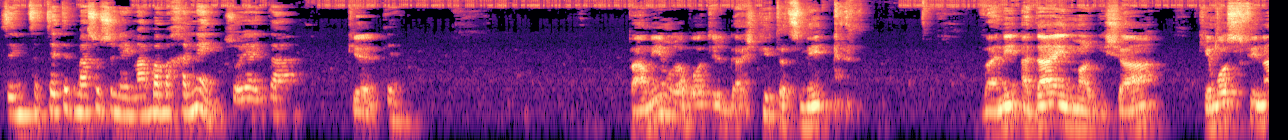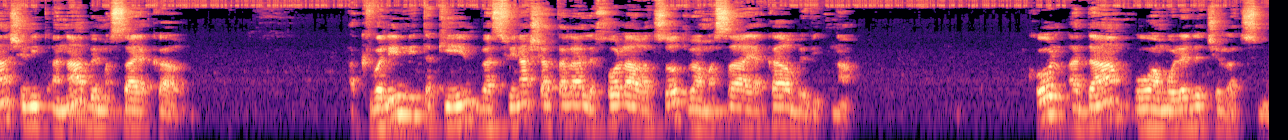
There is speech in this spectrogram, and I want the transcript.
זה מצטט את משהו שנאמר במחנה, שהוא היה איתה... כן. כן. פעמים רבות הרגשתי את עצמי, ואני עדיין מרגישה, כמו ספינה שנטענה במסע יקר. הכבלים ניתקים והספינה שטה לה לכל הארצות והמסע היקר בבטנה. כל אדם הוא המולדת של עצמו.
